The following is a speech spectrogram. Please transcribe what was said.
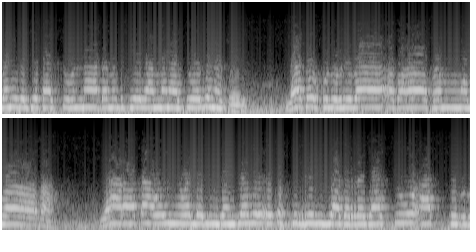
بني بجتاشونا بمبكي يا جنشي لا تأكلوا الربا أضعافا مضاعفة. የአራጣ ወይም የወለድን ገንዘብ እጥፍ ድርብ እያደረጋችሁ አትብሉ።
